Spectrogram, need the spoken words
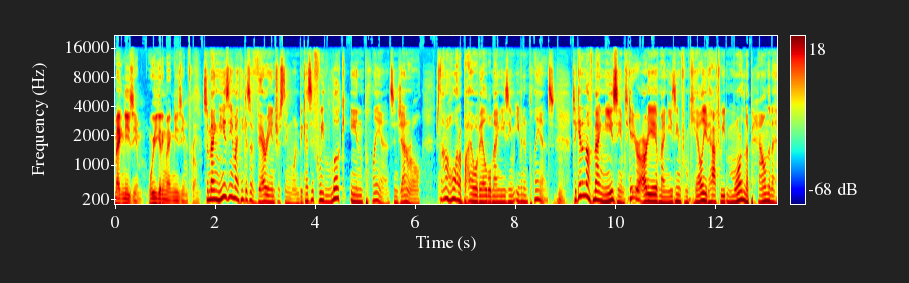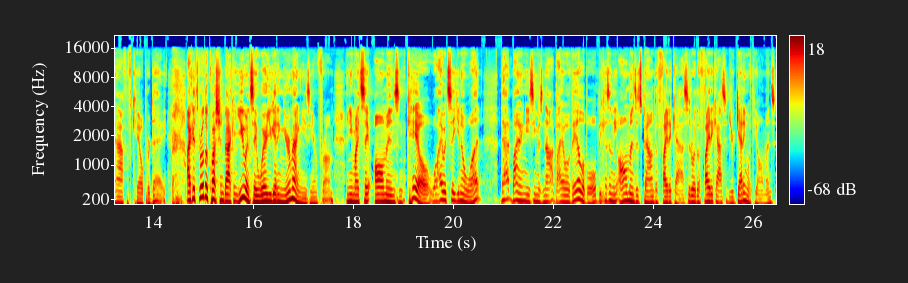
magnesium. Where are you getting magnesium from? So magnesium, I think, is a very interesting one because if we look in plants in general, there's not a whole lot of bioavailable magnesium even in plants. Hmm. To get enough magnesium, to get your RDA of magnesium from kale, you'd have to eat more than a pound and a half of kale per day. I could throw the question back at you and say, where are you getting your magnesium from? And you might say almonds and kale. Well, I would say, you know what? That magnesium is not bioavailable hmm. because in the almonds it's bound to phytic acid, or the phytic acid you're getting with the almonds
